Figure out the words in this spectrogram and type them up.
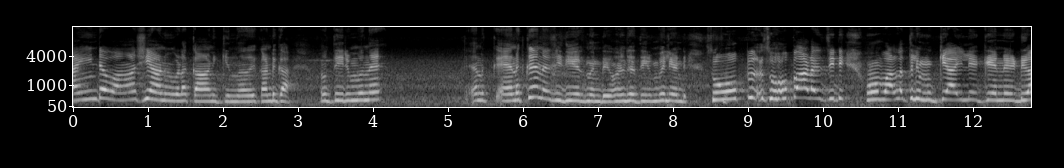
അതിന്റെ വാശിയാണ് ഇവിടെ കാണിക്കുന്നത്. കണ്ടുക തിരുമ്പുന്ന. എനിക്ക് എനിക്ക് തന്നെ ചിരി വരുന്നുണ്ട്. ഓന്റെ തിരുമ്പലി ഉണ്ട് സോപ്പ് സോപ്പ് ഓൻ വെള്ളത്തിൽ മുക്കി അതിലേക്ക് തന്നെ ഇടുക.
